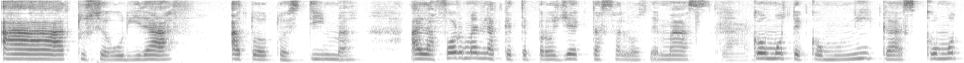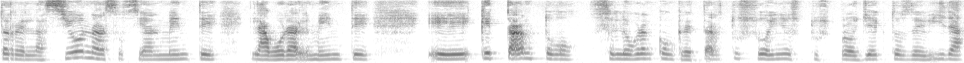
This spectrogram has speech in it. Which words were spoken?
A tu seguridad, a tu autoestima, a la forma en la que te proyectas a los demás, cómo te comunicas, cómo te relacionas socialmente, laboralmente, eh, qué tanto se logran concretar tus sueños, tus proyectos de vida.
